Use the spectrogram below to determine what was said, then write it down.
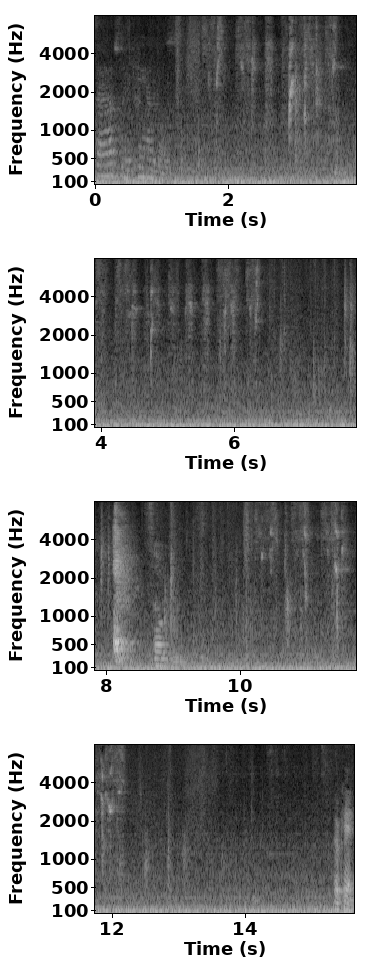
Salves and candles. So. Okay.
